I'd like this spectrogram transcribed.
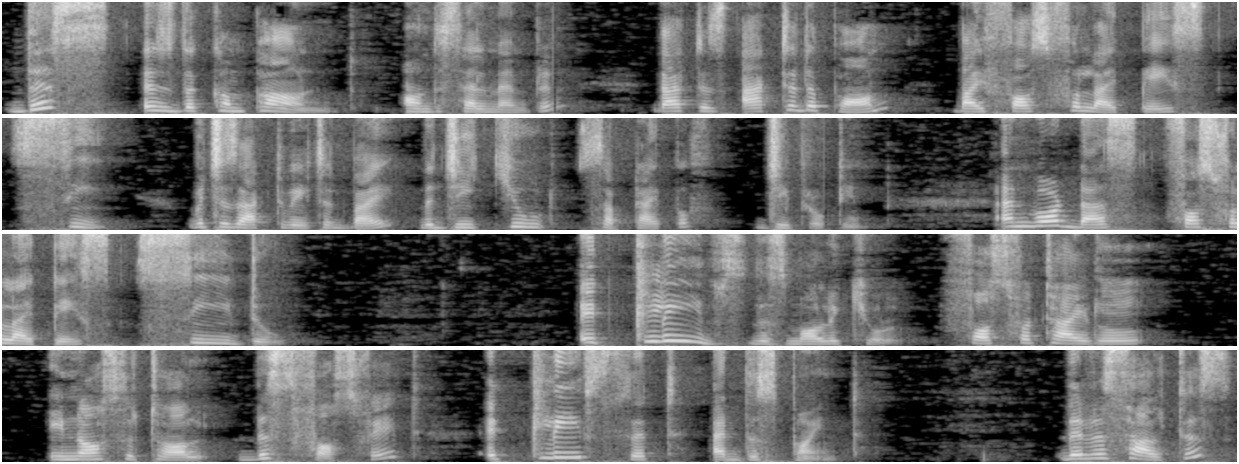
This is the compound on the cell membrane that is acted upon by phospholipase C, which is activated by the GQ subtype of G protein. And what does phospholipase C do? It cleaves this molecule, phosphatidyl inositol bisphosphate, it cleaves it at this point. The result is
